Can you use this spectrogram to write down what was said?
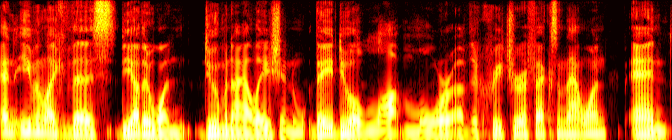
and even like this the other one doom annihilation they do a lot more of the creature effects in that one and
